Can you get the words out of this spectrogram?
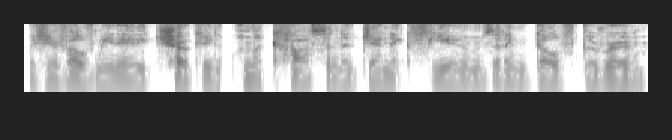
which involved me nearly choking on the carcinogenic fumes that engulfed the room.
